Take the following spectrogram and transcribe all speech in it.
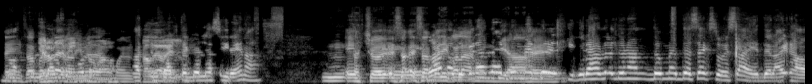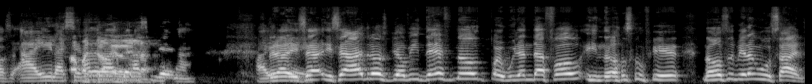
Película con la sirena. Mm, este, esa, esa película es un viaje. Si quieres hablar de, una, de, un mes de sexo, esa es The Lighthouse. Ahí, la escena de, la, de la sirena. Ahí Mira, dice, dice Andros, yo vi Death Note por William Dafoe y no lo supieron, no lo supieron usar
